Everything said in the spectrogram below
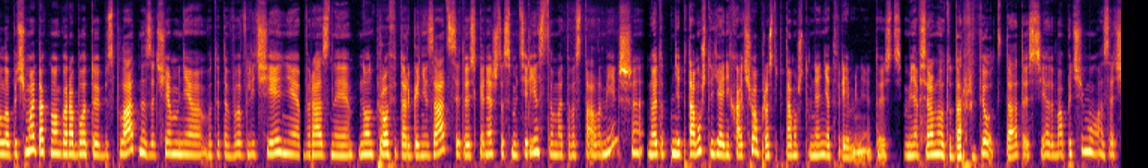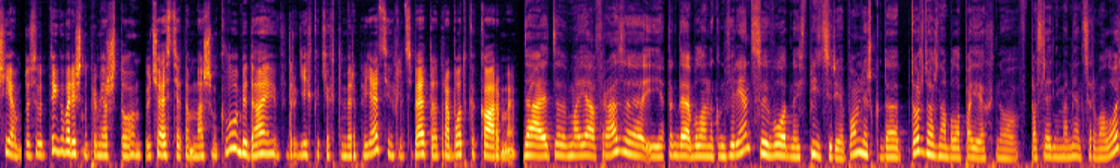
было, почему я так много работаю бесплатно, зачем мне вот это вовлечение в разные нон-профит организации. То есть, конечно, с материнством этого стало меньше, но это не потому, что я не хочу, а просто потому, что у меня нет времени. То есть меня все равно туда рвет, да, то есть я думаю, а почему, а зачем? То есть вот ты говоришь, например, что участие там в нашем клубе, да, и в других каких-то мероприятиях для тебя это отработка кармы. Да, это моя фраза, и когда я была на конференции водной в Питере, помнишь, когда тоже должна была поехать, но в последний момент сорвалось,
